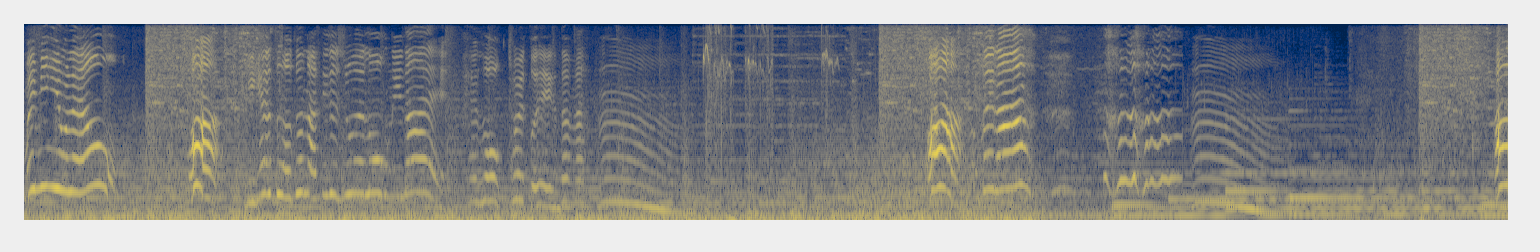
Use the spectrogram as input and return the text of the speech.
ไม่มีอยู่แล้ว ว่ามีแค่เธอเท่านั้นที่จะช่วยโลกนี้ได้ ให้โลกช่วยตัวเองได้ไหมอืมอะไม่นะอืมอะ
